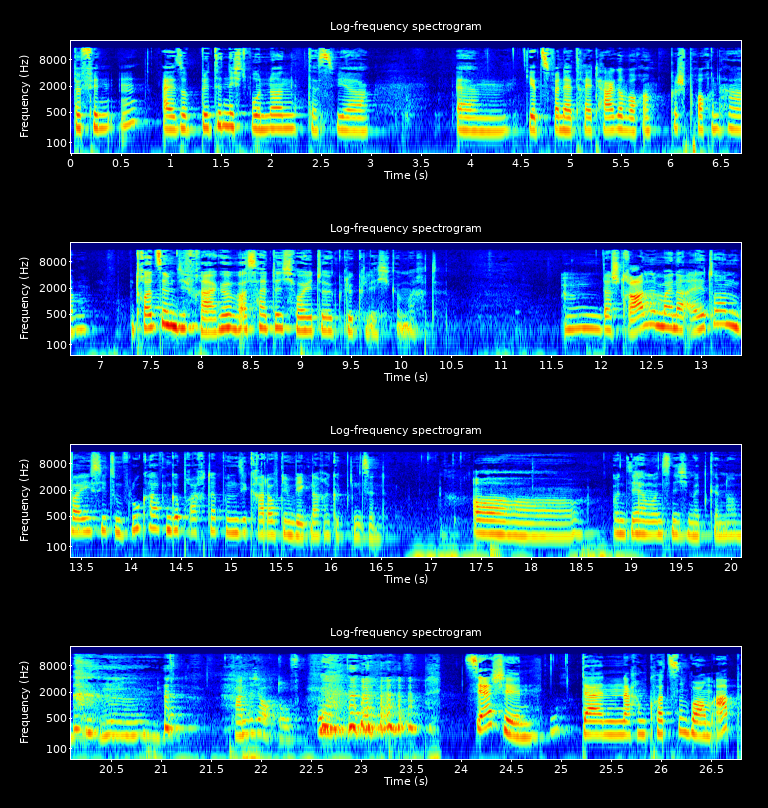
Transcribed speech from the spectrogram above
befinden. Also bitte nicht wundern, dass wir ähm, jetzt von der Drei-Tage-Woche gesprochen haben. Trotzdem die Frage, was hat dich heute glücklich gemacht? Mm, das Strahlen meiner Eltern, weil ich sie zum Flughafen gebracht habe und sie gerade auf dem Weg nach Ägypten sind. Oh. Und sie haben uns nicht mitgenommen. Fand ich auch doof. Sehr schön. Dann nach einem kurzen Warm-up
